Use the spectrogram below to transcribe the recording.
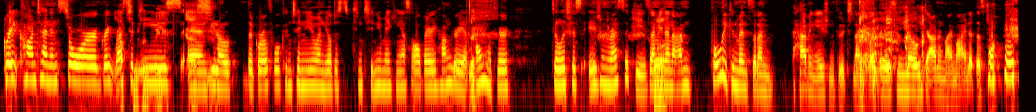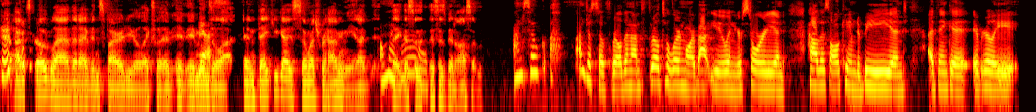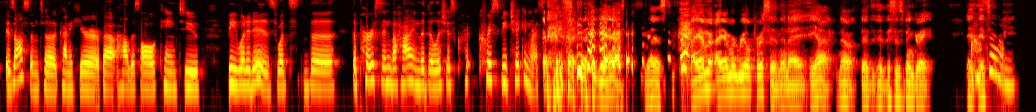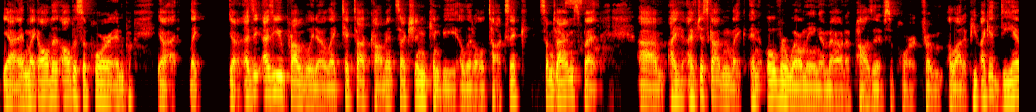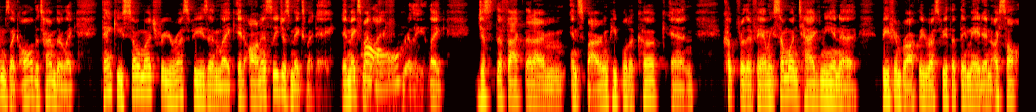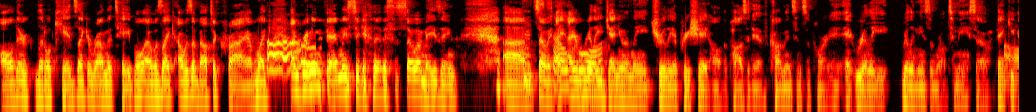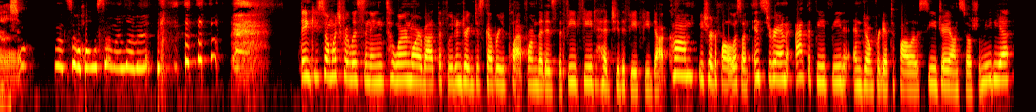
great content in store, great recipes, Yes. and, you know, the growth will continue and you'll just continue making us all very hungry at home with your delicious Asian recipes. I mean, and I'm fully convinced that I'm having Asian food tonight. Like, there's no doubt in my mind at this point. I'm so glad that I've inspired you, Alexa. It, it Yes. means a lot, and thank you guys so much for having me. I, Oh my like this is God. this has been awesome. I'm so I'm just so thrilled and I'm thrilled to learn more about you and your story and how this all came to be and I think it it really is awesome to kind of hear about how this all came to be what it is. What's the the person behind the delicious cr- crispy chicken recipes? yes, yes, I am. A, I am a real person, and I yeah, no, th- th- this has been great. It, It's awesome. yeah, and like all the all the support and you know, like yeah, as as you probably know, like TikTok comment section can be a little toxic sometimes, Yes. but um, I, I've just gotten like an overwhelming amount of positive support from a lot of people. I get DMs like all the time. They're like, "Thank you so much for your recipes," and like it honestly just makes my day. It makes my Aww. life really like just the fact that I'm inspiring people to cook and cook for their family. Someone tagged me in a beef and broccoli recipe that they made, and I saw all their little kids like around the table. I was like, I was about to cry. I'm like, oh. I'm bringing families together. This is so amazing. Um, so, so I, I really genuinely, truly appreciate all the positive comments and support. It, it really, really means the world to me. So thank you guys. That's so wholesome. I love it. Thank you so much for listening. To learn more about the food and drink discovery platform that is the Feedfeed, head to thefeedfeed.com. Be sure to follow us on Instagram at the Feedfeed, and don't forget to follow CJ on social media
